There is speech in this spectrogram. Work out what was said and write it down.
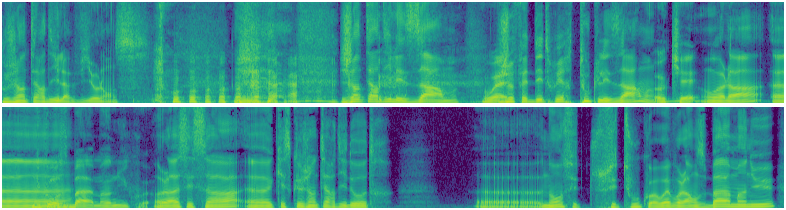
J'interdis la violence. J'interdis les armes. Ouais. Je fais détruire toutes les armes. Ok. Du Voilà. euh, coup, on se bat à main nue, quoi. Voilà, c'est ça. Euh, Qu'est-ce que j'interdis d'autre? Euh, non, c'est tout quoi. Ouais, voilà, on se bat à main nue.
